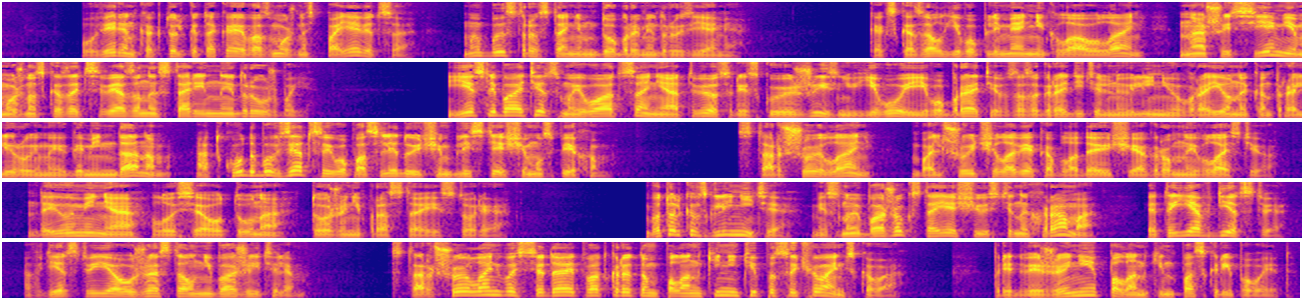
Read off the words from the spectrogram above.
Уверен, как только такая возможность появится, мы быстро станем добрыми друзьями. Как сказал его племянник Лао Лань, наши семьи, можно сказать, связаны старинной дружбой. Если бы отец моего отца не отвез, рискуя жизнью, его и его братьев за заградительную линию в районы, контролируемые Гаминданом, откуда бы взяться его последующим блестящим успехом? Старшой Лань — большой человек, обладающий огромной властью. Да и у меня, Лося Отуна, тоже непростая история. Вы только взгляните, мясной божок, стоящий у стены храма, это я в детстве. В детстве я уже стал небожителем. Старшой лань восседает в открытом паланкине типа сычуаньского. При движении паланкин поскрипывает.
